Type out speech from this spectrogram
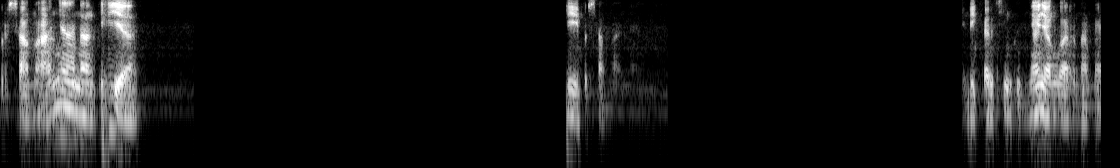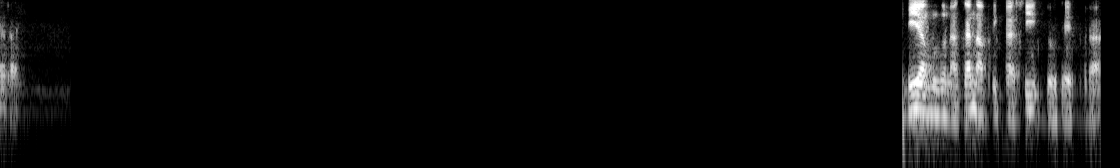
Persamaannya nanti ya, ini persamaannya. Ini garis singgungnya yang warna merah. Ini yang menggunakan aplikasi GeoGebra.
